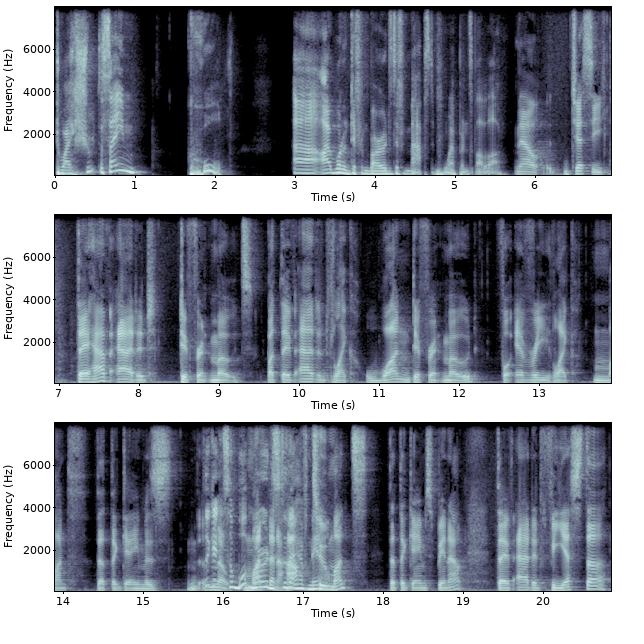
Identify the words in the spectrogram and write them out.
do I shoot the same? Cool. Uh, I wanted different modes, different maps, different weapons, blah blah. blah. Now, Jesse, they have added different modes, but they've added like one different mode for every like month that the game is. Okay, no, so what month modes and a do they have now? Two months that the game's been out. They've added Fiesta,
